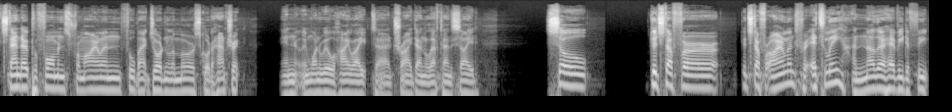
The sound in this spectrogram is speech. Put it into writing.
standout performance from Ireland. Fullback Jordan Larmour scored a hat trick in, in one real highlight uh, try down the left hand side. So good stuff for Good stuff for Ireland, for Italy, another heavy defeat.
